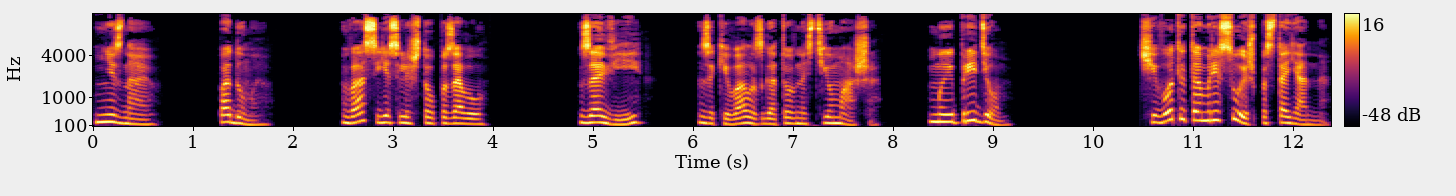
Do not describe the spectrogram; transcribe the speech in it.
«Не знаю. Подумаю. Вас, если что, позову». «Зови», закивала с готовностью Маша. Мы придем. Чего ты там рисуешь постоянно?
